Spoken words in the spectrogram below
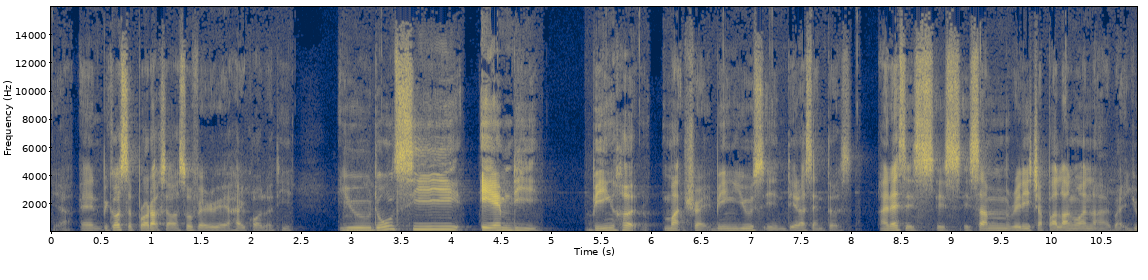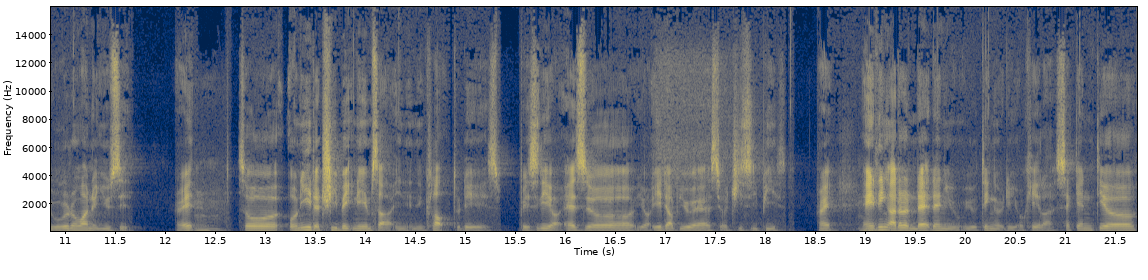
Yeah, and because the products are also very, very high quality, you mm. don't see AMD being heard much, right? Being used in data centers. Unless it's, it's, it's some really chapalang one, lah, but you wouldn't want to use it, right? Mm. So only the three big names are in, in cloud today. It's basically your Azure, your AWS, your GCP, right? Anything other than that, then you, you think already, okay, lah, second tier,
